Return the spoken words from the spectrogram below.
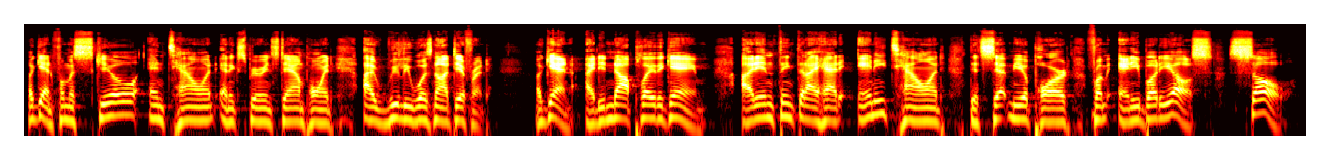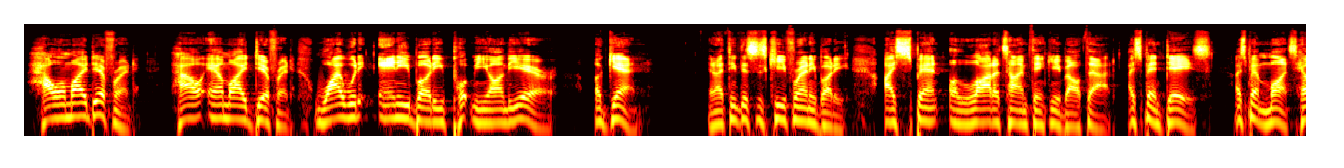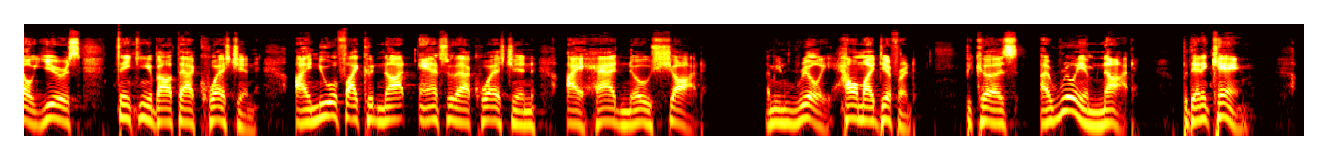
Again, from a skill and talent and experience standpoint, I really was not different. Again, I did not play the game. I didn't think that I had any talent that set me apart from anybody else. So, how am I different? How am I different? Why would anybody put me on the air? Again, and I think this is key for anybody. I spent a lot of time thinking about that. I spent days. I spent months, hell, years thinking about that question. I knew if I could not answer that question, I had no shot. I mean, really, how am I different? Because I really am not. But then it came.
